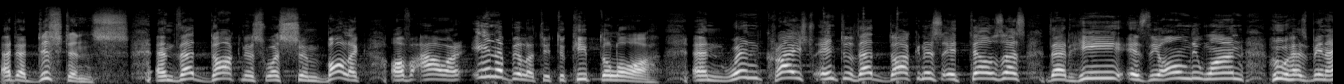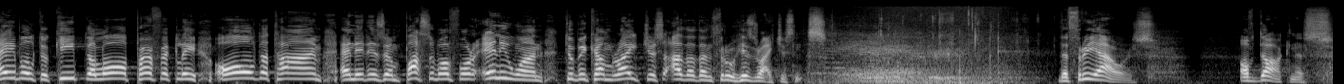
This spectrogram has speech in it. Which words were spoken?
at a distance. And that darkness was symbolic of our inability to keep the law. And when Christ into that darkness, it tells us that He is the only one who has been able to keep the law perfectly all the time, and it is impossible for anyone to become righteous other than through His righteousness. The three hours of darkness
